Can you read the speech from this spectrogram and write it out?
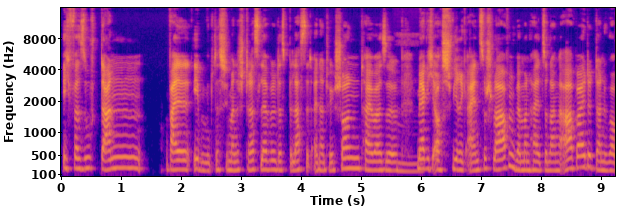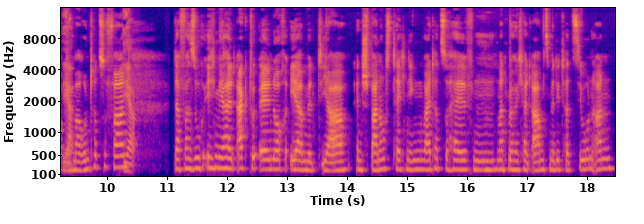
ich versuche dann, weil eben das meine Stresslevel, das belastet einen natürlich schon. Teilweise mhm. merke ich auch, es ist schwierig einzuschlafen, wenn man halt so lange arbeitet, dann überhaupt ja. nochmal runterzufahren. Ja da versuche ich mir halt aktuell noch eher mit, ja, Entspannungstechniken weiterzuhelfen. Mhm. Manchmal höre ich halt abends Meditation an.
